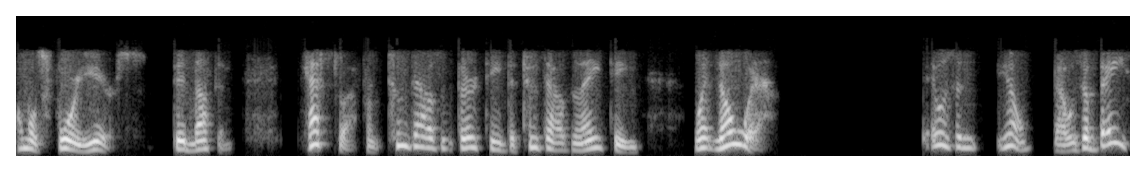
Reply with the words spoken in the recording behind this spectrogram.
almost four years, did nothing. Tesla from 2013 to 2018 went nowhere. It was a, you know, that was a base.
